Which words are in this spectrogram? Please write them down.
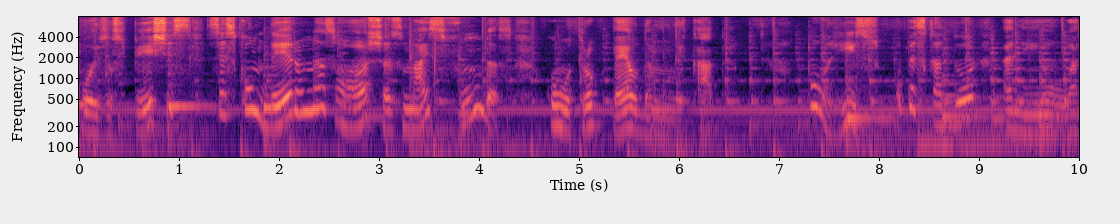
pois os peixes se esconderam nas rochas mais fundas com o tropel da molecada. Por isso, o pescador aninhou a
